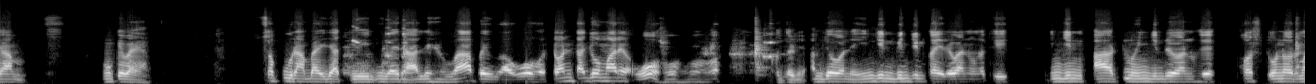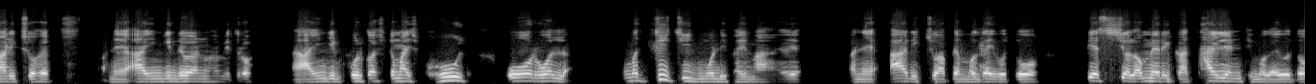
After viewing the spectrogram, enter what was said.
આમ શું સપુરાબાઈ જાતી એની વાયરે હાલે છે. વાહ ભાઈ વાહ, ઓહો ટનતા જો મારે, ઓહો આમ જો અને એન્જિન બિન્જિન કઈ રહેવાનું નથી. ઇન્જિન આટલું એન્જિન રહેવાનું છે. ફર્સ્ટ ઓનરમાં રિક્ષો છે. અને આ ઇન્જિન રહેવાનું છે મિત્રો. આ engine full customise full overall બધી ચીજ મોડિફાઈ માં છે. અને આ રિક્ષો આપણે મગાવ્યો હતો સ્પેશિયલ અમેરિકા થાઈલેન્ડથી મગાવ્યો હતો.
